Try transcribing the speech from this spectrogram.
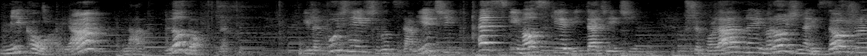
Mikołaja nad lodowcem. Chwilę później wśród zamieci eskimoskie wita dzieci. Przy polarnej, mroźnej zorzy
